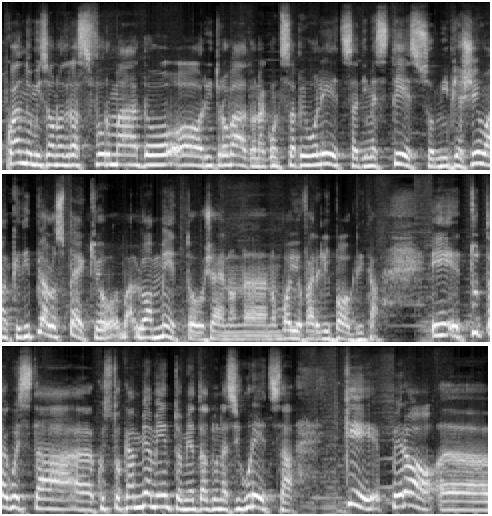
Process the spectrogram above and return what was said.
quando mi sono trasformato ho ritrovato una consapevolezza di me stesso, mi piacevo anche di più allo specchio, lo ammetto, cioè non, non voglio fare l'ipocrita. E tutto questo cambiamento mi ha dato una sicurezza che però eh,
